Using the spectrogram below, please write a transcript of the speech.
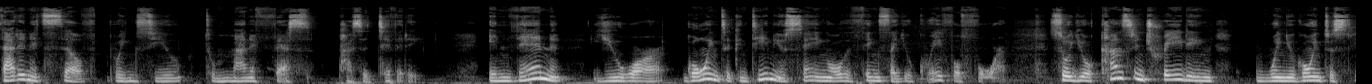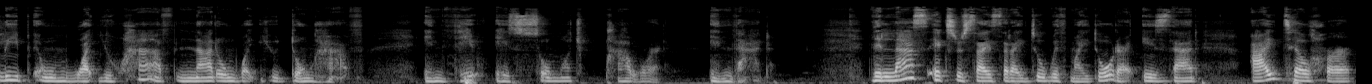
that in itself brings you to manifest positivity. And then you are going to continue saying all the things that you're grateful for. So you're concentrating when you're going to sleep on what you have, not on what you don't have. And there is so much power in that. The last exercise that I do with my daughter is that I tell her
